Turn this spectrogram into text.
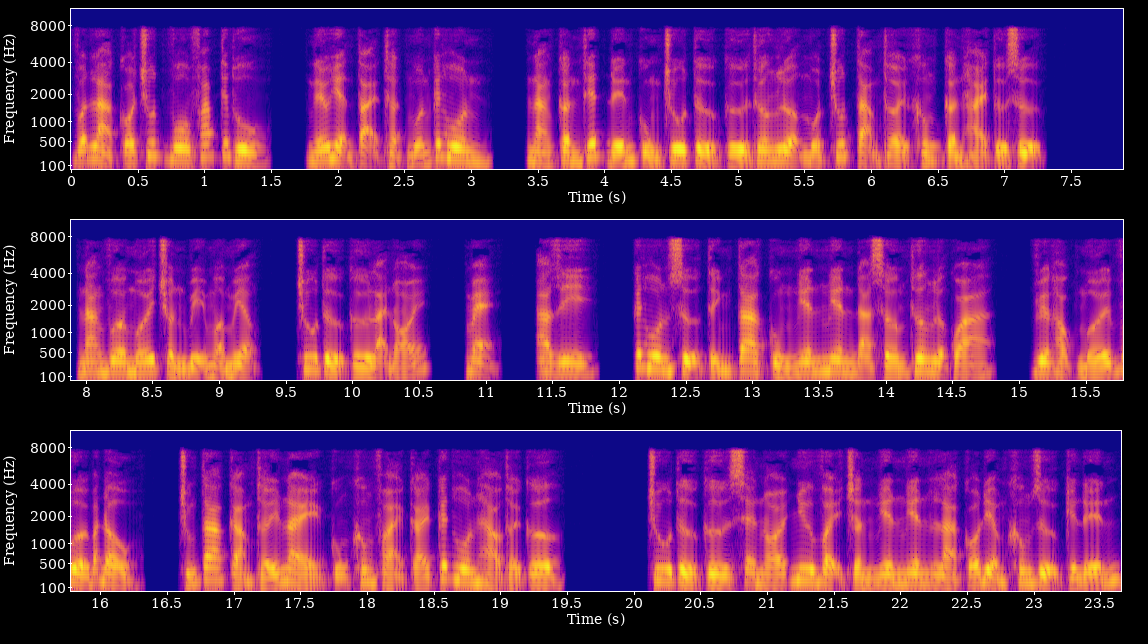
vẫn là có chút vô pháp tiếp thu, nếu hiện tại thật muốn kết hôn, nàng cần thiết đến cùng Chu Tử Cử thương lượng một chút tạm thời không cần hài tử sự. Nàng vừa mới chuẩn bị mở miệng, Chu Tử Cử lại nói, mẹ, a di, kết hôn sự tình ta cùng Niên Niên đã sớm thương lượng qua, việc học mới vừa bắt đầu, chúng ta cảm thấy này cũng không phải cái kết hôn hảo thời cơ. Chu tử cư sẽ nói như vậy Trần Niên Niên là có điểm không dự kiến đến,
